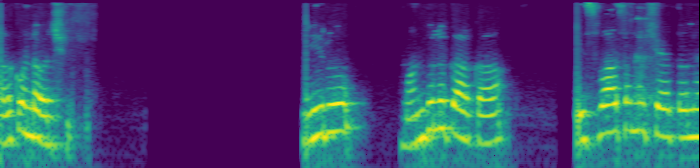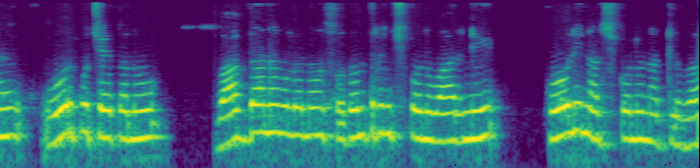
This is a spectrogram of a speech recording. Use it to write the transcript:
పదకొండవచ్చు మీరు మందులు కాక విశ్వాసము చేతను ఓర్పు చేతను వాగ్దానములను స్వతంత్రించుకొని వారిని పోలి నడుచుకున్నట్లుగా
